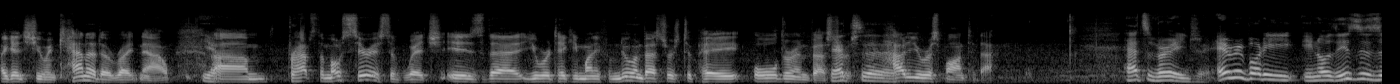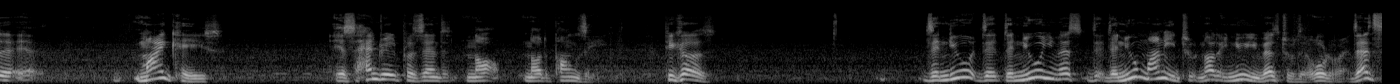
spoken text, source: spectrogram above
against you in Canada right now. Yeah. Um, perhaps the most serious of which is that you were taking money from new investors to pay older investors. Uh, how do you respond to that? That's very interesting. Everybody, you know, this is a, my case is 100% not, not Ponzi because the new the, the new invest the, the, new money to not a new investor the old one that's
